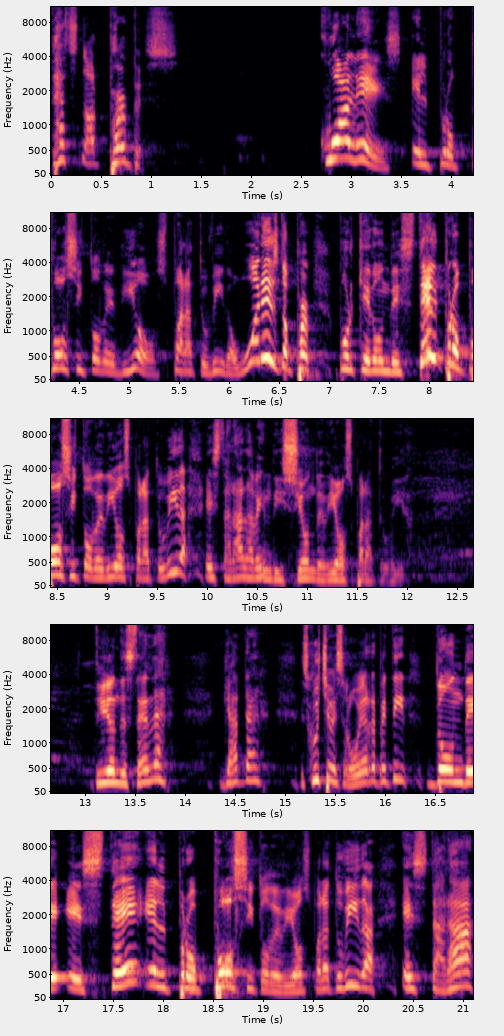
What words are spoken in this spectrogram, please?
That's not purpose. ¿Cuál es el propósito de Dios para tu vida? What is the purpose? Porque donde esté el propósito de Dios para tu vida, estará la bendición de Dios para tu vida. Do you understand that? Got that? Escúcheme, se lo voy a repetir. Donde esté el propósito de Dios para tu vida, estará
